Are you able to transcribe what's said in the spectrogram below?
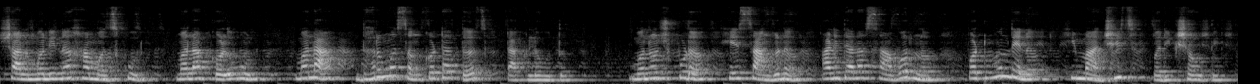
शाल्मलीनं हा मजकूर मला कळवून मला धर्मसंकटातच टाकलं होतं. मनोज पुढं हे सांगणं आणि त्याला सावरणं पटवून देणं ही माझीच परीक्षा होती.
